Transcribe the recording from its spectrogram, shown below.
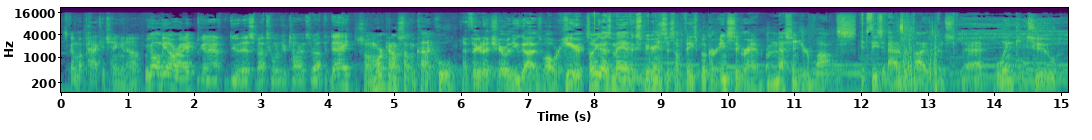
It's got my package hanging out. We're gonna be all right. We're gonna have to do this about 200 times throughout the day. So I'm working on something kind of cool. I figured I'd share with you guys while we're here. Some of you guys may have experienced this on Facebook or Instagram, messenger bots. It's these advertisements that link to a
